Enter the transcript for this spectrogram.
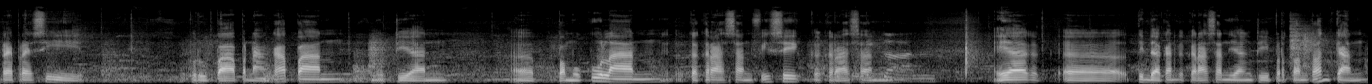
represi berupa penangkapan kemudian e, pemukulan kekerasan fisik kekerasan ya ke, e, tindakan kekerasan yang dipertontonkan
